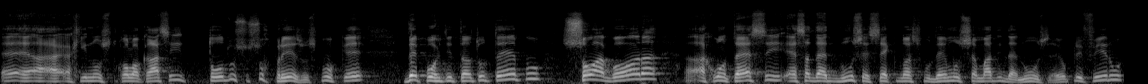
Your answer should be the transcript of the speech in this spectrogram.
é, a, a que nos colocasse todos surpresos, porque depois de tanto tempo, só agora acontece essa denúncia, se é que nós podemos chamar de denúncia. Eu prefiro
